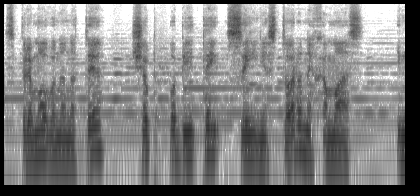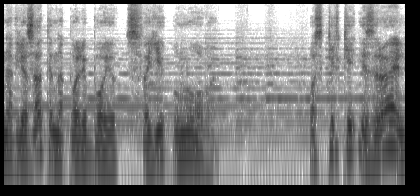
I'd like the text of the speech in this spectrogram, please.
спрямовану на те, щоб обійти сильні сторони Хамас і нав'язати на полі бою свої умови. Оскільки Ізраїль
